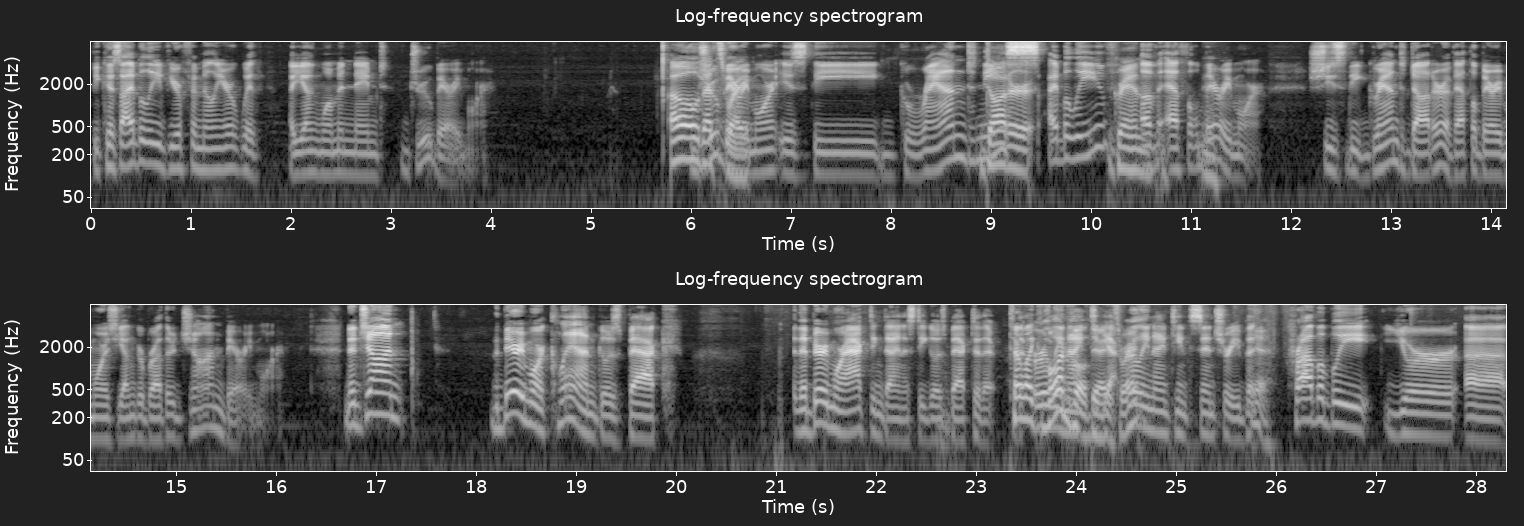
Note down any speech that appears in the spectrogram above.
because I believe you're familiar with a young woman named Drew Barrymore. Oh, Drew that's right. Barrymore is the grand niece, Daughter- I believe, grand- of Ethel Barrymore. She's the granddaughter of Ethel Barrymore's younger brother, John Barrymore. Now, John, the Barrymore clan goes back. The Barrymore acting dynasty goes back to the, To, the like, early vaudeville 19th days, yeah, right? early 19th century, but Yeah. probably your uh,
